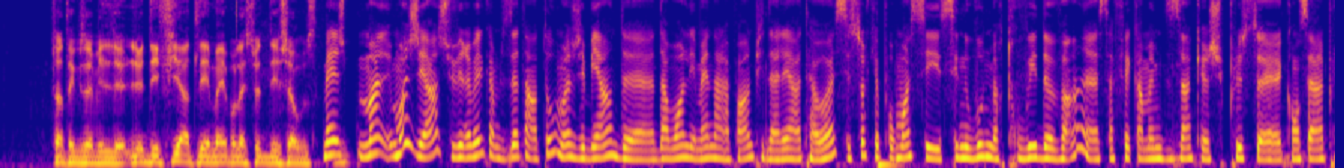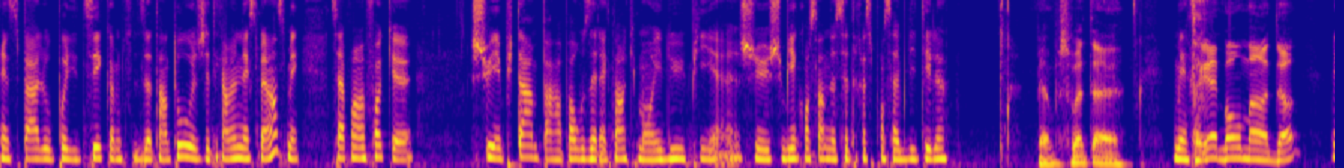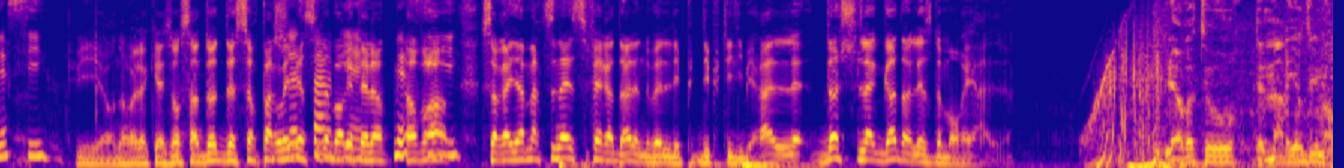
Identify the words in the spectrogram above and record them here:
Je sentais que vous avez le, le défi entre les mains pour la suite des choses. Mais je- moi, moi j'ai hâte, je suis virébelle, comme je disais tantôt. Moi, j'ai bien hâte d'avoir les mains dans la pâte puis d'aller à Ottawa. C'est sûr que pour moi, c'est nouveau de me retrouver devant. Euh, ça fait quand même dix ans que je suis plus euh, conseillère principale ou politique, comme tu disais tantôt. J'ai quand même une expérience, mais c'est la première fois que je suis imputable par rapport aux électeurs qui m'ont élu. Puis euh, je, je suis bien consciente de cette responsabilité-là. Bien, vous souhaite un Merci. très bon mandat. Merci. Puis euh, on aura l'occasion sans doute de se reparler. Merci d'avoir bien. été là. Merci. Au revoir. Soraya Martinez Ferrada, la nouvelle dépu- députée libérale d'Hochelaga dans l'Est de Montréal. Le retour de Mario Dumont.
